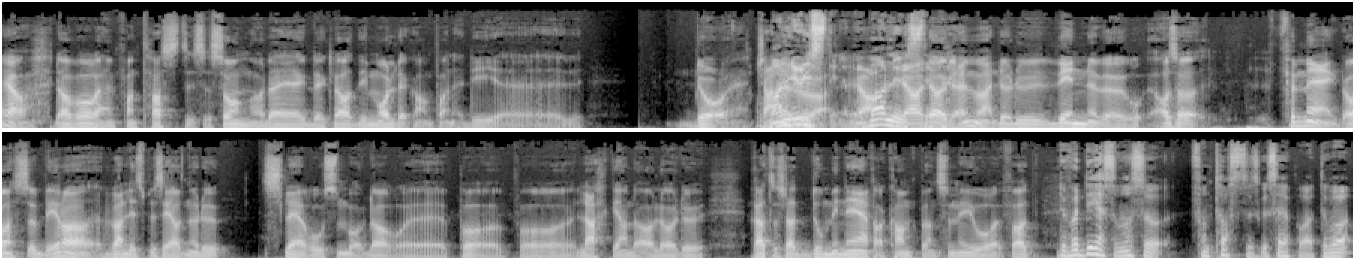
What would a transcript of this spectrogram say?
Ja, det har vært en fantastisk sesong, og det er, det er klart de Molde-kampene, de eh, da kjenner du det. Ja, ja, da glemmer man Du, du vinner Altså, for meg da, så blir det veldig spesielt når du sler Rosenborg der uh, på, på Lerkendal, og du rett og slett dominerer kampen som vi gjorde. For at, det var det som var så fantastisk å se på. at det var,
